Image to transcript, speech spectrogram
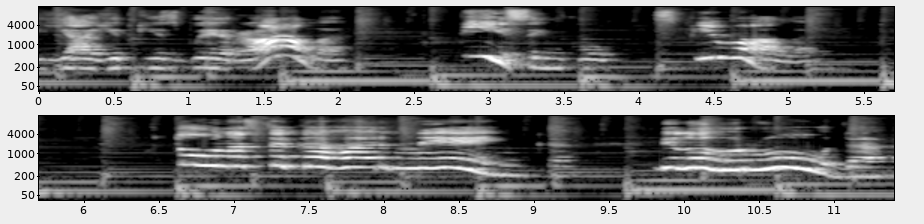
ягідки збирала, пісеньку співала. Хто у нас така гарненька, білогруда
